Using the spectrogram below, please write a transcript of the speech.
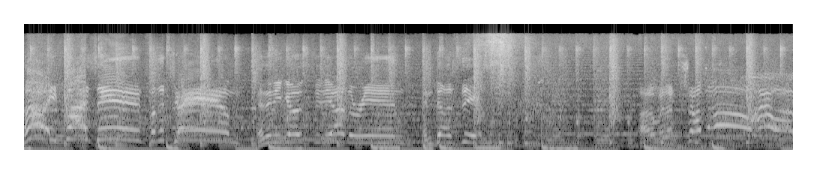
Oh, he flies in for the jam. And then he goes to the other end and does this. Over the top. Oh, how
